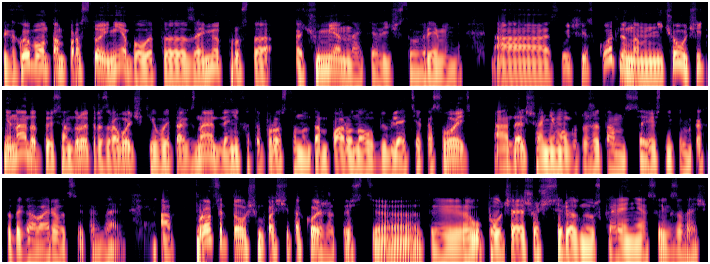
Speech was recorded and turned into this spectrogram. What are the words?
И какой бы он там простой не был, это займет просто очуменное количество времени. А в случае с Kotlin ничего учить не надо, то есть Android-разработчики его и так знают, для них это просто, ну, там, пару новых библиотек освоить, а дальше они могут уже там с союзниками как-то договариваться и так далее. А профит-то, в общем, почти такой же, то есть э, ты получаешь очень серьезное ускорение своих задач.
